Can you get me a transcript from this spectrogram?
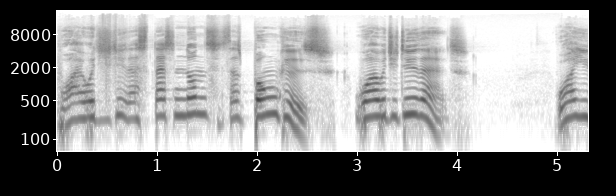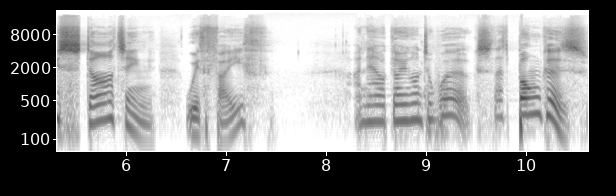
Why would you do that? That's, that's nonsense. That's bonkers. Why would you do that? Why are you starting with faith and now going on to works? That's bonkers.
